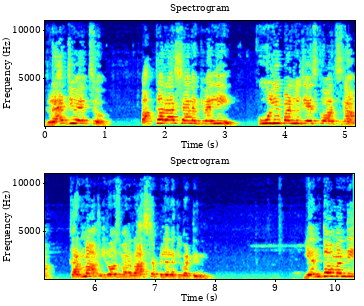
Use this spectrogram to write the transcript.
గ్రాడ్యుయేట్స్ పక్క రాష్ట్రాలకు వెళ్ళి కూలీ పనులు చేసుకోవాల్సిన కర్మ ఈరోజు మన రాష్ట్ర పిల్లలకి పట్టింది. ఎంతోమంది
